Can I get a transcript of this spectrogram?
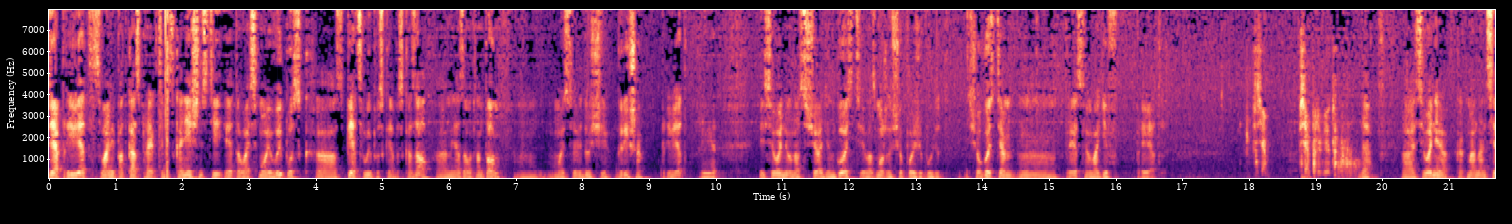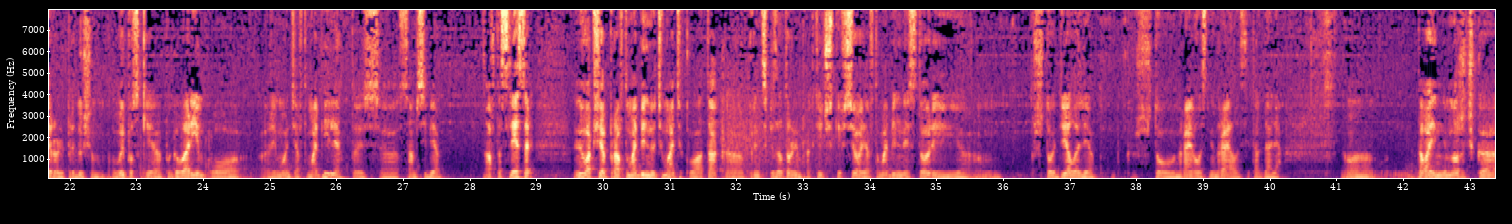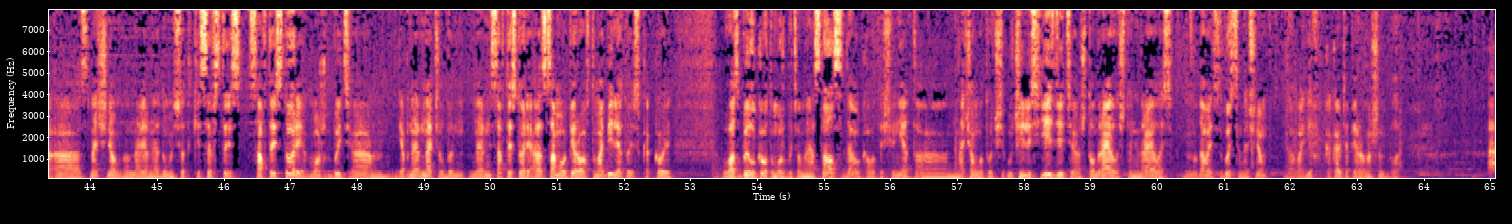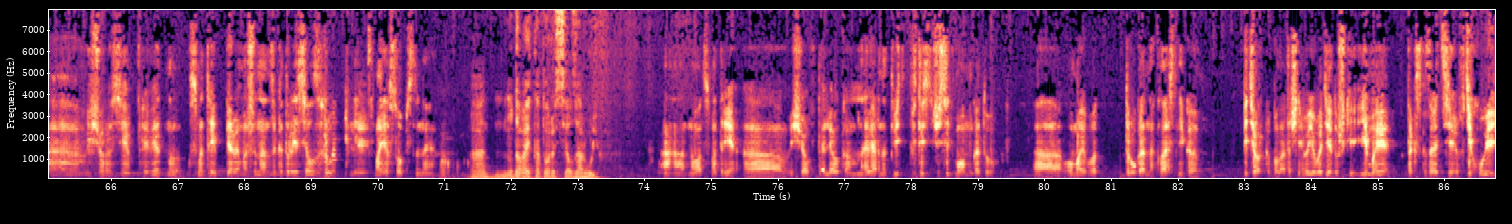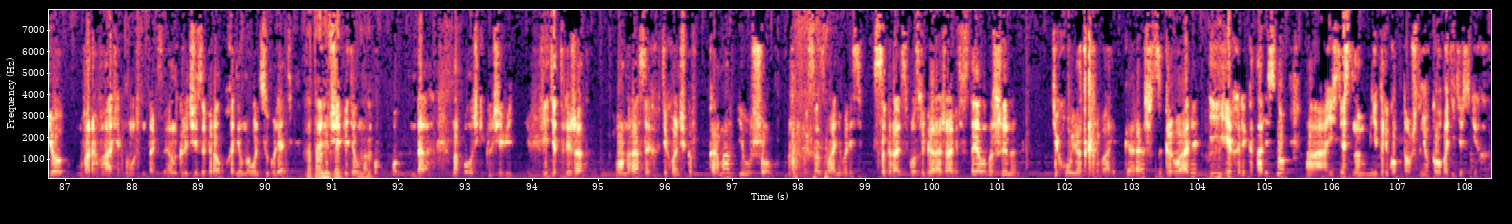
Друзья, привет! С вами подкаст проекта бесконечности. Это восьмой выпуск, э, спецвыпуск, я бы сказал. Э, Меня зовут Антон, мой соведущий Гриша. Привет. Привет. И сегодня у нас еще один гость, и, возможно, еще позже будет. Еще гостя приветствуем Вагиф. Привет. Всем, всем привет. Да. А Сегодня, как мы анонсировали в предыдущем выпуске, поговорим о ремонте автомобиля, то есть э, сам себе автослесарь. Ну, вообще про автомобильную тематику, а так, э, в принципе, затронем практически все, и автомобильные истории, и э, что делали, что нравилось, не нравилось и так далее. Э, Давай немножечко начнем, наверное, я думаю, все-таки с, авто- с автоистории. Может быть, э, я бы, наверное, начал бы, наверное, не с автоистории, а с самого первого автомобиля, то есть какой у вас был, у кого-то, может быть, он и остался, да, у кого-то еще нет. Э, На чем вот уч- учились ездить, э, что нравилось, что не нравилось. Ну, давайте с гостя начнем. Да, Вагиф, какая у тебя первая машина была? А, еще раз всем привет. Ну, смотри, первая машина, за которой я сел за руль, или моя собственная? Э, Ну, давай, который сел за руль. Ага, ну вот смотри, а, еще в далеком, наверное, 2007 году а, у моего друга, одноклассника, пятерка была, точнее, у его дедушки, и мы, так сказать, втихую ее воровали, можно так сказать. Он ключи забирал, ходил на улицу гулять, Катались, ключи да? видел на, Ага. пол- да, на полочке ключи ви- видит, лежат. Он раз их тихонечко в карман и ушел. Мы созванивались, собирались возле гаража, где стояла машина, тихую открывали гараж, закрывали и ехали, катались. Ну, а, естественно, недалеко, потому что ни у кого водительских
